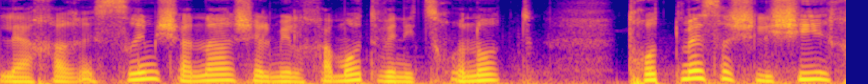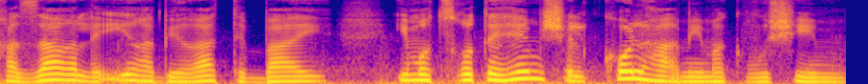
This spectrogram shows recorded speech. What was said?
לאחר עשרים שנה של מלחמות וניצחונות, תחותמס השלישי חזר לעיר הבירה תיבאי עם אוצרותיהם של כל העמים הכבושים,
